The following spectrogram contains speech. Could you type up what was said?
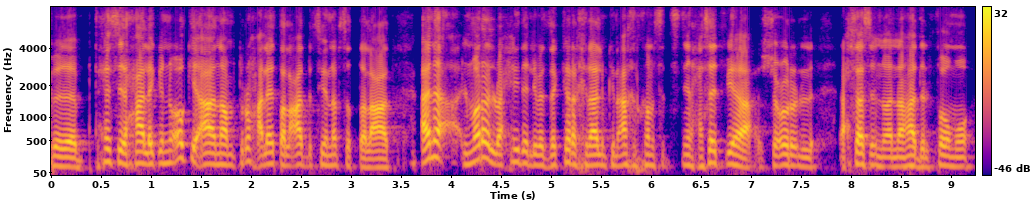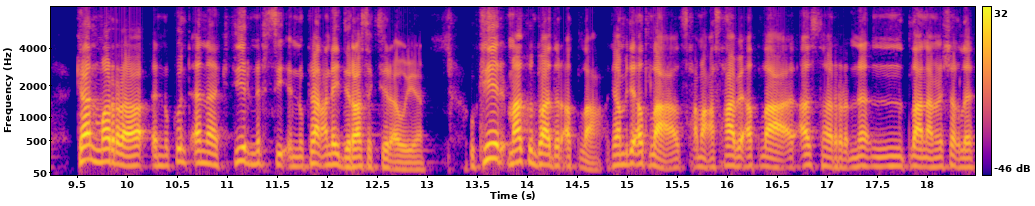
بتحسي لحالك إنه أوكي أنا عم تروح علي طلعات هي نفس الطلعات أنا المرة الوحيدة اللي بتذكرها خلال يمكن آخر خمس ست سنين حسيت فيها شعور الاحساس إنه أنا هذا الفومو كان مرة إنه كنت أنا كثير نفسي إنه كان علي دراسة كثير قويه وكثير ما كنت بقدر أطلع. كان بدي أطلع مع أصحابي أطلع أسهر نطلع نعمل شغلة.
